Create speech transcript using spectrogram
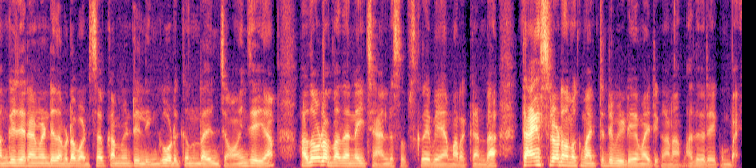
പങ്കുചേരാൻ വേണ്ടി നമ്മുടെ വാട്സാപ്പ് കമ്മ്യൂണിറ്റി ലിങ്ക് കൊടുക്കുന്നുണ്ട്. അതിൽ ജോയിൻ ചെയ്യാം. അതോടൊപ്പം തന്നെ ഈ ചാനൽ സബ്സ്ക്രൈബ് ചെയ്യാൻ മറക്കണ്ട. താങ്ക്സ് ലോഡ് നമുക്ക് മറ്റൊരു വീഡിയോ ആയിട്ട് കാണാം. അതുവരേക്കും ബൈ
